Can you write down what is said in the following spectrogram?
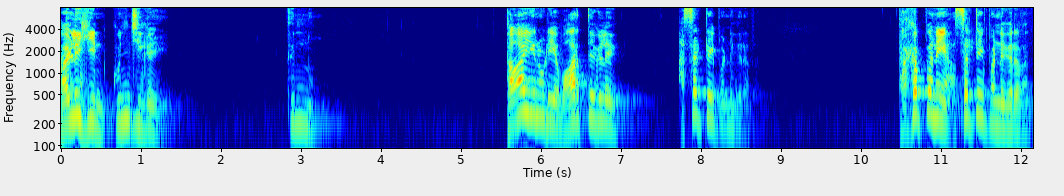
கழுகின் குஞ்சிகள் தின்னும். தாயினுடைய வார்த்தைகளை அசட்டை பண்ணுகிறவன். தகப்பனை அசட்டை பண்ணுகிறவன்.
